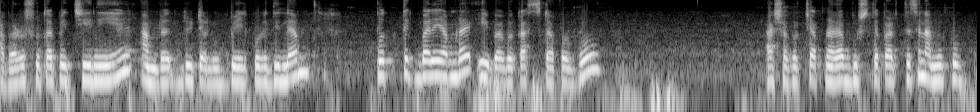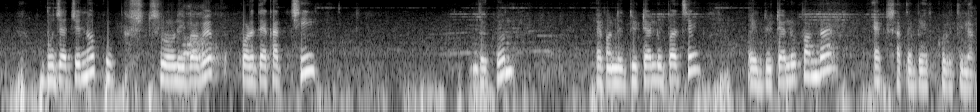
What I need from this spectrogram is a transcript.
আবারও সুতা পেঁচিয়ে নিয়ে আমরা দুইটা লুপ বের করে দিলাম। প্রত্যেকবারে আমরা এইভাবে কাজটা করব। আশা করছি আপনারা বুঝতে পারতেছেন, আমি খুব বোঝার জন্য খুব স্লোলিভাবে করে দেখাচ্ছি। দেখুন, এখানে দুইটা লুপ আছে, এই দুইটা লুপ আমরা একসাথে বের করে দিলাম।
